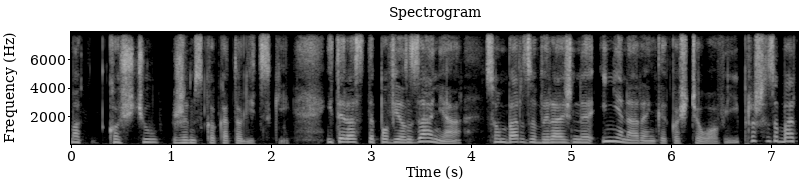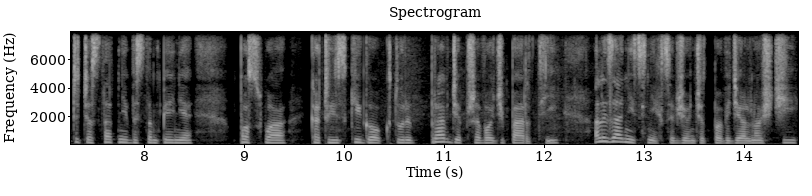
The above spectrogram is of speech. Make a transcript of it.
ma Kościół rzymskokatolicki. I teraz te powiązania są bardzo wyraźne i nie na rękę Kościołowi. I proszę zobaczyć ostatnie wystąpienie posła Kaczyńskiego, który wprawdzie przewodzi partii, ale za nic nie chce wziąć odpowiedzialności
